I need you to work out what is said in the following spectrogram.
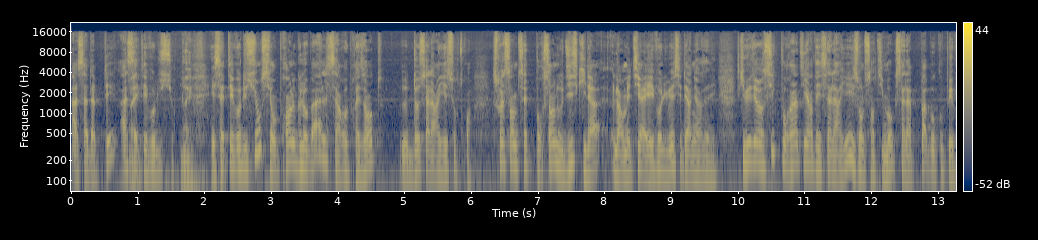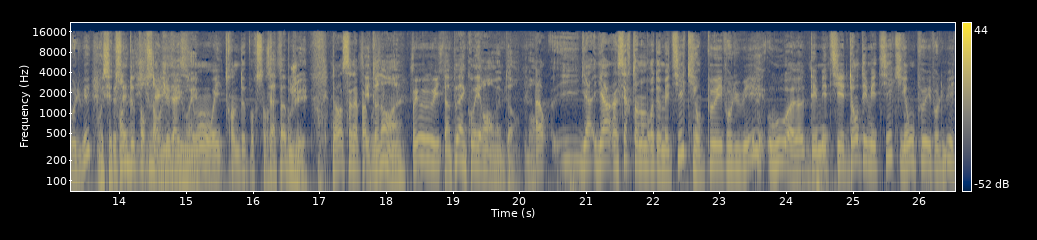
à s'adapter à cette évolution. Et cette évolution, si on prend le global, ça représente deux salariés sur trois. 67% nous disent qu'il a leur métier a évolué ces dernières années. Ce qui veut dire aussi que pour un tiers des salariés, ils ont le sentiment que ça n'a pas beaucoup évolué. Oui, c'est 32%, j'ai vu. Oui, 32%. Ça n'a pas bougé. Non, ça n'a pas bougé. C'est étonnant, hein Oui, oui, oui. C'est un peu incohérent en même temps. Alors, il y, y, a un certain nombre de métiers qui ont peu évolué ou euh, des métiers dans des métiers qui ont peu évolué.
